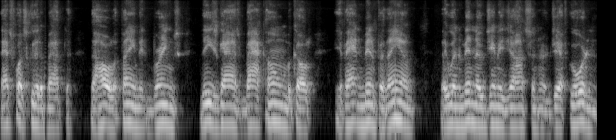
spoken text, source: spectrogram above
That's what's good about the, the Hall of Fame. It brings these guys back home because if it hadn't been for them, there wouldn't have been no Jimmie Johnson or Jeff Gordon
